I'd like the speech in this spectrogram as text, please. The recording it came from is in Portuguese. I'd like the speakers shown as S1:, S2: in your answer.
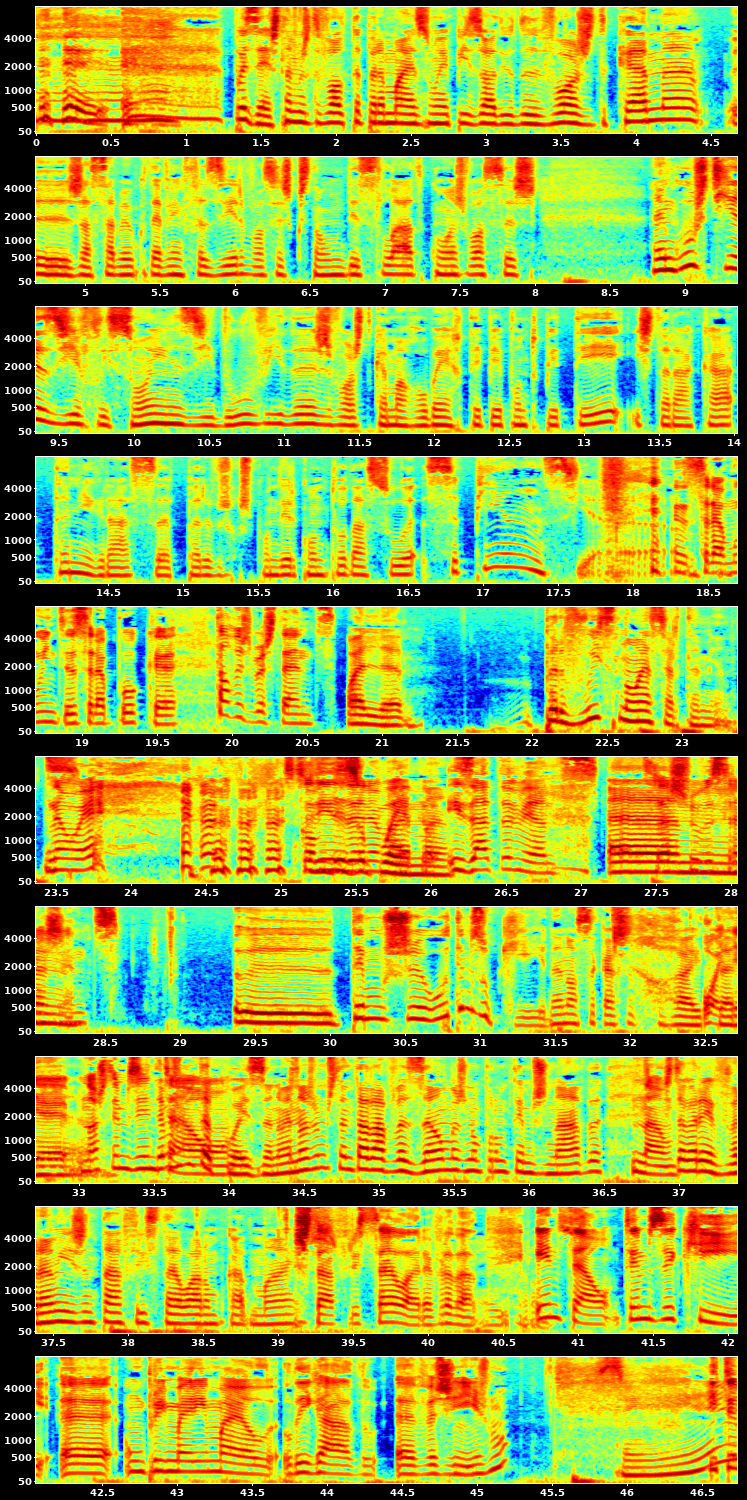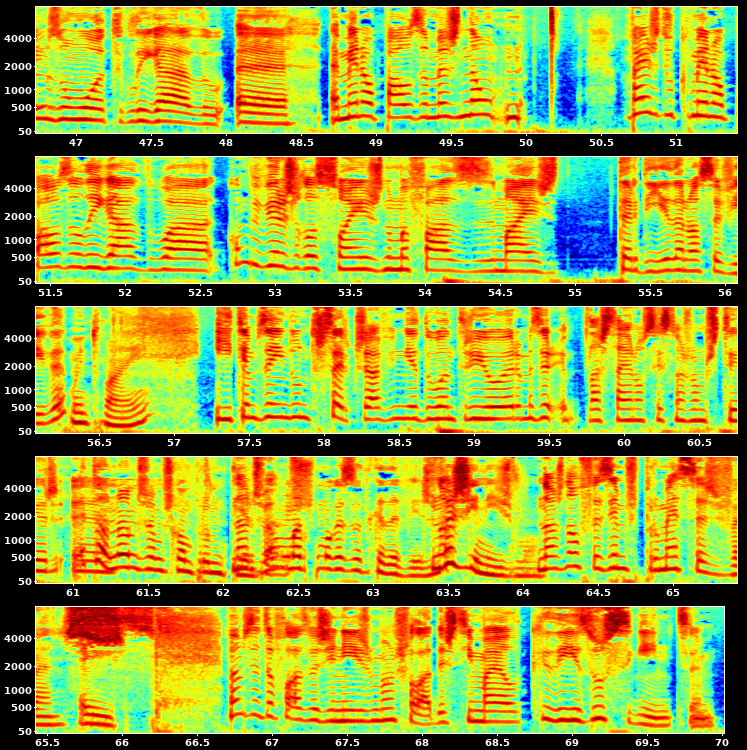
S1: Pois é, estamos de volta para mais um episódio de Voz de Cama. Uh, já sabem o que devem fazer, vocês que estão desse lado com as vossas angústias e aflições e dúvidas. vozdecama.rtp.pt e estará cá Tânia Graça para vos responder com toda a sua sapiência.
S2: será muita, será pouca? Talvez bastante.
S1: Olha, parvoíce não é certamente.
S2: Não é?
S1: Como diz o poema.
S2: Marca. Exatamente. Será chuva, será gente.
S1: Uh, temos, uh, temos o quê na nossa caixa de correio?
S2: Olha,
S1: Tânia?
S2: nós temos então.
S1: Temos muita coisa, não é? Nós vamos tentar dar vazão, mas não prometemos nada.
S2: Não.
S1: Isto agora é verão e a gente está a freestylar um bocado mais.
S2: Está a freestylar, é verdade. Então, temos aqui uh, um primeiro e-mail ligado a vaginismo
S1: Sim.
S2: e temos um outro ligado a, a menopausa, mas não. Mais do que menopausa, ligado a como viver as relações numa fase mais tardia da nossa vida.
S1: Muito bem.
S2: E temos ainda um terceiro que já vinha do anterior, mas eu, lá está, eu não sei se nós vamos ter. uh,
S1: Então não nos vamos comprometer.
S2: Nos vamos.
S1: Uma, uma coisa de cada vez.
S2: Não-
S1: Vaginismo.
S2: Nós não fazemos promessas vãs.
S1: É isso.
S2: Vamos então falar de vaginismo, vamos falar deste e-mail que diz o seguinte:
